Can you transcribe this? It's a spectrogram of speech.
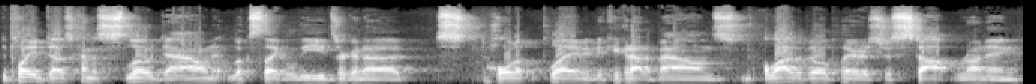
The play does kind of slow down. It looks like Leeds are going to hold up the play, maybe kick it out of bounds. A lot of the Villa players just stop running.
